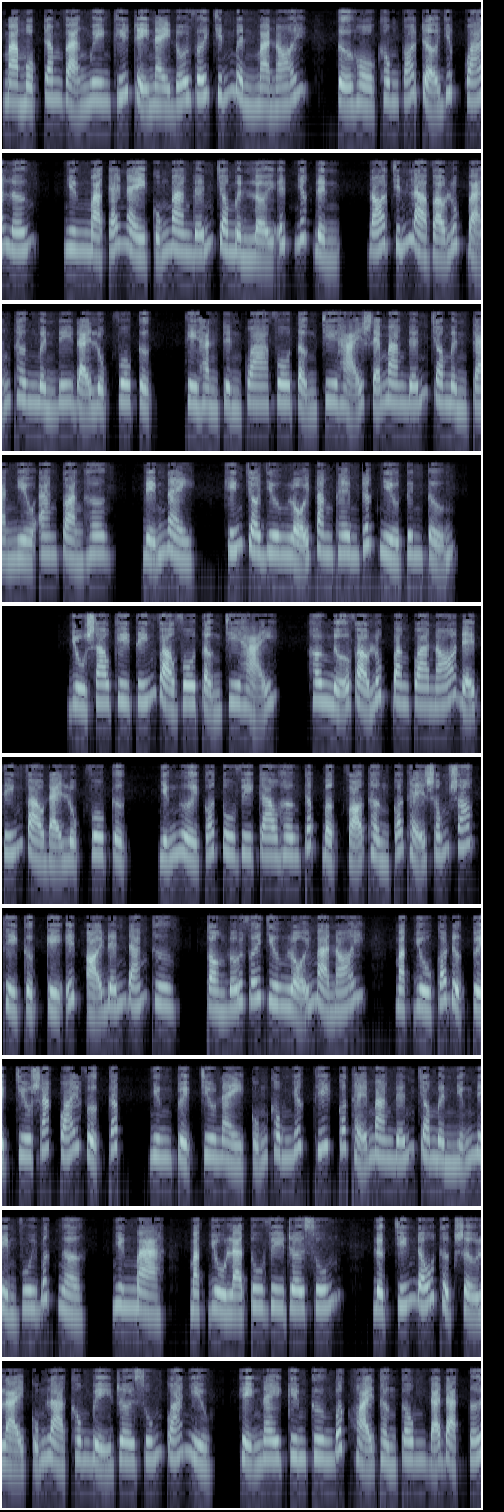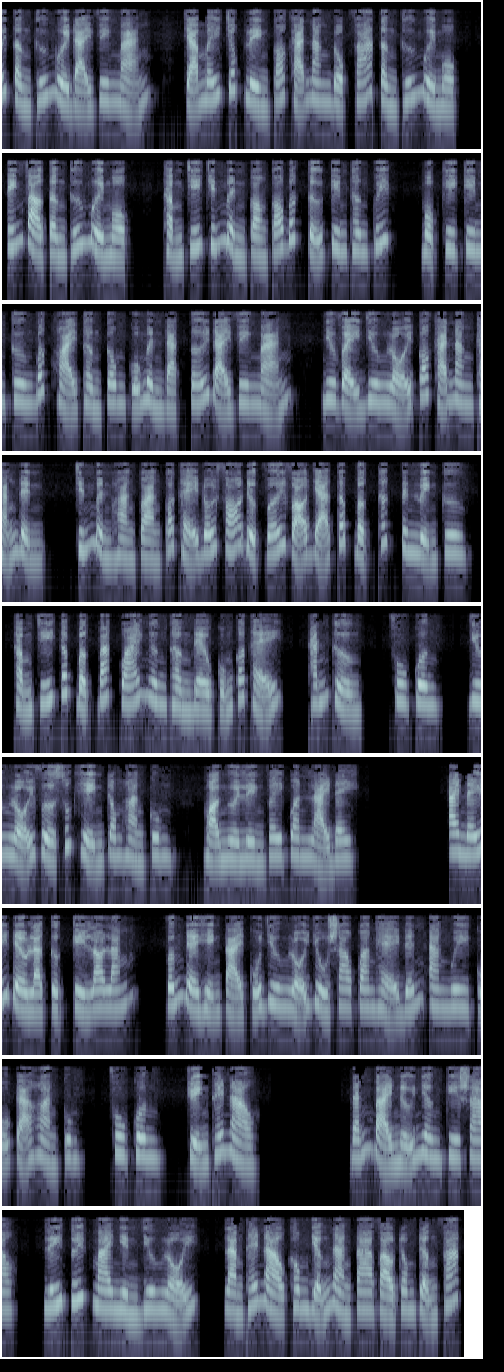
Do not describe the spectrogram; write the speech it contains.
Mà 100 vạn nguyên khí trị này đối với chính mình mà nói, tự hồ không có trợ giúp quá lớn, nhưng mà cái này cũng mang đến cho mình lợi ích nhất định, đó chính là vào lúc bản thân mình đi đại lục vô cực, thì hành trình qua vô tận chi hải sẽ mang đến cho mình càng nhiều an toàn hơn. Điểm này, khiến cho dương lỗi tăng thêm rất nhiều tin tưởng. Dù sao khi tiến vào vô tận chi hải, hơn nữa vào lúc băng qua nó để tiến vào đại lục vô cực, những người có tu vi cao hơn cấp bậc võ thần có thể sống sót thì cực kỳ ít ỏi đến đáng thương. Còn đối với dương lỗi mà nói, mặc dù có được tuyệt chiêu sát quái vượt cấp, nhưng tuyệt chiêu này cũng không nhất thiết có thể mang đến cho mình những niềm vui bất ngờ. Nhưng mà, mặc dù là tu vi rơi xuống, lực chiến đấu thực sự lại cũng là không bị rơi xuống quá nhiều. Hiện nay Kim Cương bất hoại thần công đã đạt tới tầng thứ 10 đại viên mãn, chả mấy chốc liền có khả năng đột phá tầng thứ 11, tiến vào tầng thứ 11, thậm chí chính mình còn có bất tử kim thân quyết, một khi Kim Cương bất hoại thần công của mình đạt tới đại viên mãn, như vậy Dương Lỗi có khả năng khẳng định, chính mình hoàn toàn có thể đối phó được với võ giả cấp bậc thất tinh luyện cương, thậm chí cấp bậc bát quái ngưng thần đều cũng có thể, thánh thượng, phu quân, Dương Lỗi vừa xuất hiện trong hoàng cung, mọi người liền vây quanh lại đây. Ai nấy đều là cực kỳ lo lắng, vấn đề hiện tại của Dương Lỗi dù sao quan hệ đến an nguy của cả hoàng cung. Phu quân, chuyện thế nào? Đánh bại nữ nhân kia sao? Lý Tuyết Mai nhìn Dương Lỗi, làm thế nào không dẫn nàng ta vào trong trận pháp?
